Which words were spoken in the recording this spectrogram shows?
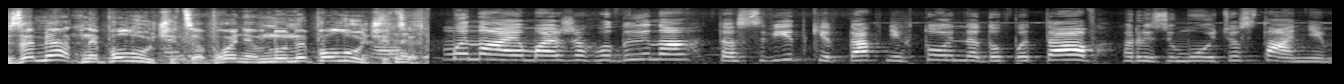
Зам'ят не вийде, поняв? Ну не вийде. Минає майже година, та свідків так ніхто й не допитав, резюмують останні.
